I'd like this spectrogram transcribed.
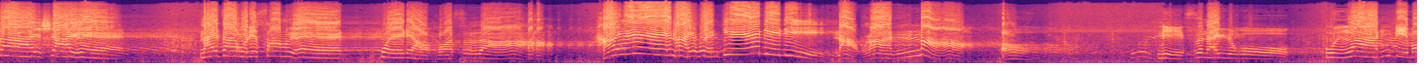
在下月来在我的上月，为了何事啊？孩儿来问爹爹的老安呐。哦，你是来与我问安的吗？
